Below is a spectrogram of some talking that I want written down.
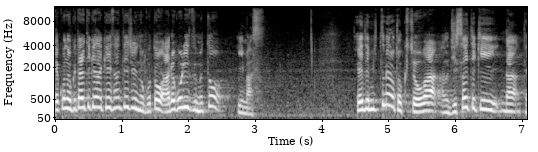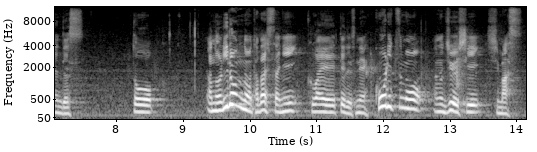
でこの具体的な計算手順のことをアルゴリズムと言います。で3つ目の特徴は実際的な点です。とあの理論の正しさに加えてですね、効率も重視します。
